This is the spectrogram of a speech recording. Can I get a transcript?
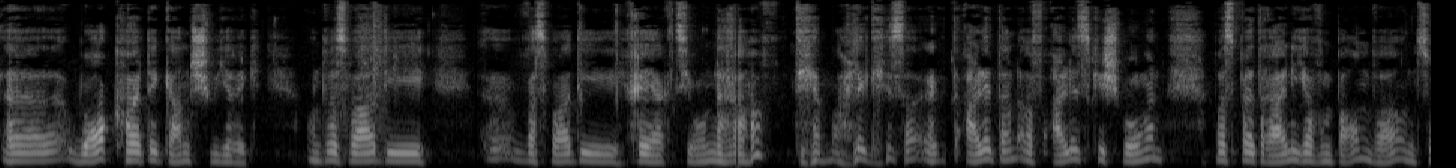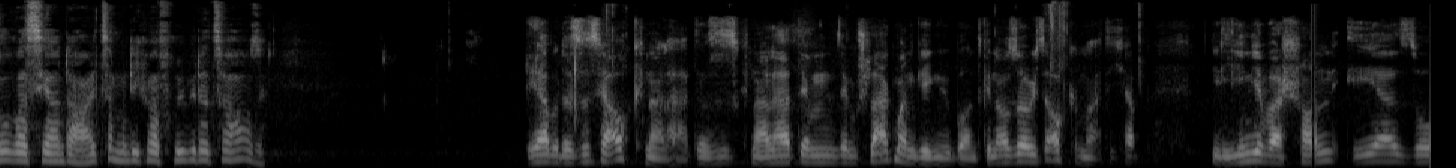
äh, Walk heute ganz schwierig. Und was war die, äh, was war die Reaktion darauf? Die haben alle gesagt, alle dann auf alles geschwungen, was bei drei nicht auf dem Baum war. Und so war es sehr unterhaltsam und ich war früh wieder zu Hause. Ja, aber das ist ja auch knallhart. Das ist knallhart dem, dem Schlagmann gegenüber. Und genauso habe ich es auch gemacht. Ich habe, die Linie war schon eher so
